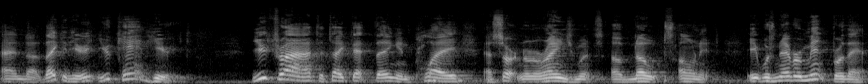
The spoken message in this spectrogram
and uh, they can hear it. You can't hear it. You try to take that thing and play a certain arrangements of notes on it. It was never meant for that.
